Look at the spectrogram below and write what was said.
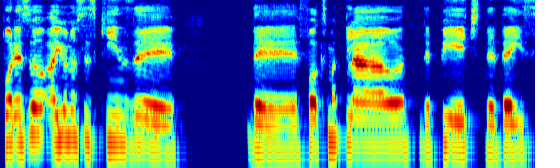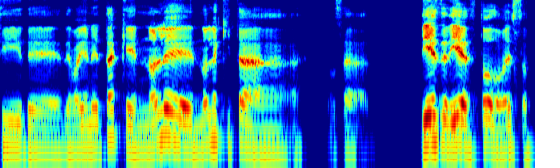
Por eso hay unos skins de, de Fox McCloud, de Peach, de Daisy, de, de Bayonetta, que no le, no le quita, o sea, 10 de 10, todo eso.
